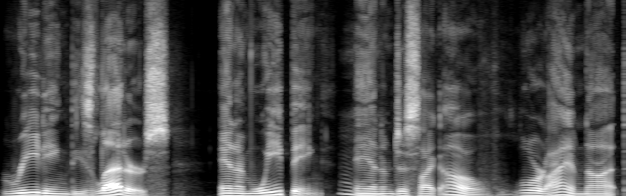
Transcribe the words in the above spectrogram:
reading these letters, and I'm weeping, and I'm just like, oh Lord, I am not,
